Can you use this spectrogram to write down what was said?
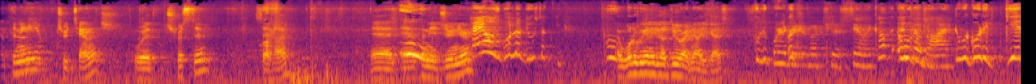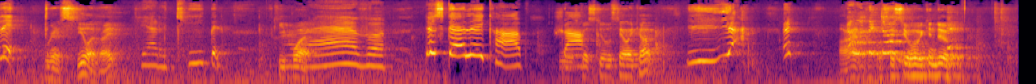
Anthony Trutanich with Tristan. Say hi. And Anthony Jr. Hey, I was gonna do something. And what are we gonna go do right now, you guys? We're gonna go to the Stanley Cup and we're gonna. And we're gonna get it. We're gonna steal it, right? Yeah, to keep it Keep what? forever. The Stanley Cup. Shop. Let's go steal the Stanley Cup? Yeah. Alright, let's see what we can do.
